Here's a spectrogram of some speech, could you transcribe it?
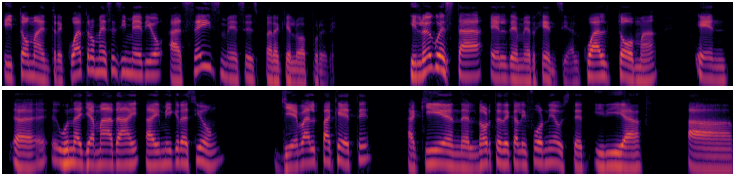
y toma entre cuatro meses y medio a seis meses para que lo apruebe. Y luego está el de emergencia, el cual toma en eh, una llamada a, inmigración, lleva el paquete. Aquí en el norte de California, usted iría a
